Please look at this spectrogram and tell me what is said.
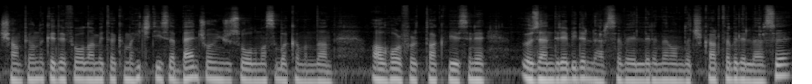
şampiyonluk hedefi olan bir takıma hiç değilse bench oyuncusu olması bakımından Al Horford takviyesini özendirebilirlerse ve ellerinden onu da çıkartabilirlerse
